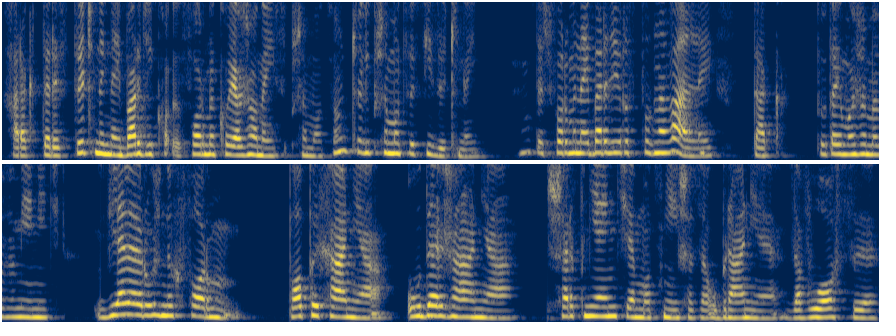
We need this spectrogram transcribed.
charakterystycznej, najbardziej ko- formy kojarzonej z przemocą, czyli przemocy fizycznej. Też formy najbardziej rozpoznawalnej. Tak, tutaj możemy wymienić wiele różnych form popychania, uderzania, szarpnięcie mocniejsze za ubranie, za włosy.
